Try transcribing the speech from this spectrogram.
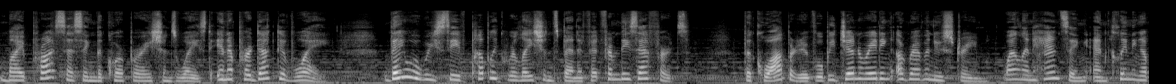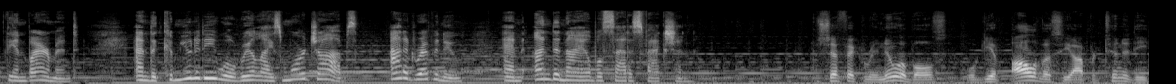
By processing the corporation's waste in a productive way, they will receive public relations benefit from these efforts. The cooperative will be generating a revenue stream while enhancing and cleaning up the environment, and the community will realize more jobs, added revenue, and undeniable satisfaction. Pacific Renewables will give all of us the opportunity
